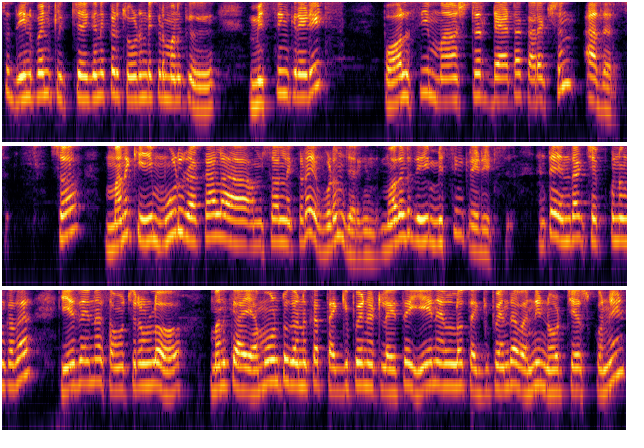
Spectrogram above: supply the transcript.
సో దీనిపైన క్లిక్ చేయగానే ఇక్కడ చూడండి ఇక్కడ మనకి missing credits policy master data correction others. So మనకి మూడు రకాల అంశాలను ఇక్కడ ఇవ్వడం జరిగింది. మొదటిది మిస్సింగ్ క్రెడిట్స్. అంటే ఇందాక చెప్పుకున్నాం కదా ఏదైనా సంవత్సరంలో మనకి ఆ అమౌంట్ కనుక తగ్గిపోయినట్లయితే ఏ నెలలో తగ్గిపోయిందో అవన్నీ నోట్ చేసుకొని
